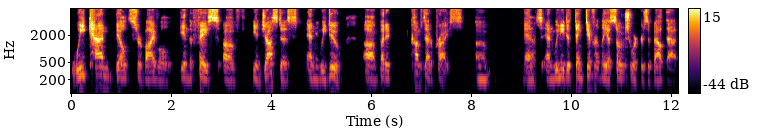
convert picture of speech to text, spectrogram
we can build survival in the face of injustice and we do um, but it comes at a price. Um, mm-hmm. yeah. and, and we need to think differently as social workers about that.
